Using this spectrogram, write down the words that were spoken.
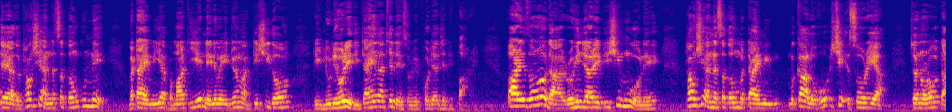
ကြရဆို1823ခုနှစ်မတိုင်မီကဗမာပြည်ရဲ့နေနမိတ်အတွင်းမှာတည်ရှိသောဒီလူမျိုးတွေဒီတိုင်းရင်းသားဖြစ်တယ်ဆိုပြီးဖော်ပြချက်တွေပါတယ်ပါတယ်ဆိုတော့ဒါရိုဟင်ဂျာတွေတည်ရှိမှုကိုလည်း1823မတိုင်မီမကလို့ဟိုအရှိအစိုးရကကျွန်တော်တို့ဒါ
